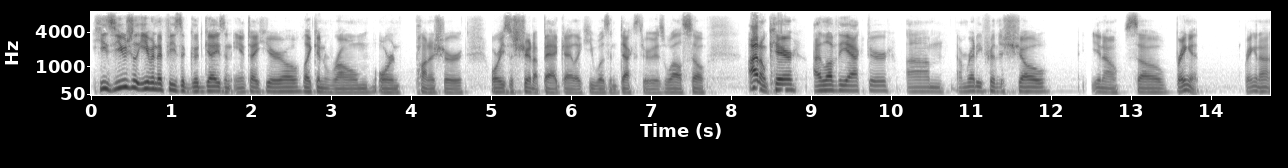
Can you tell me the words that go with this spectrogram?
he's usually even if he's a good guy, he's an anti-hero like in Rome or in Punisher or he's a straight up bad guy like he was in Dexter as well. So I don't care. I love the actor. Um I'm ready for the show, you know. So bring it. Bring it on.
